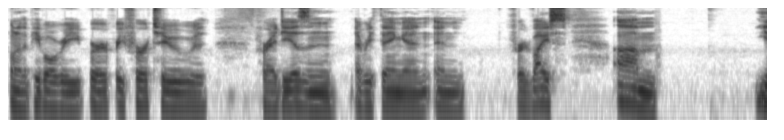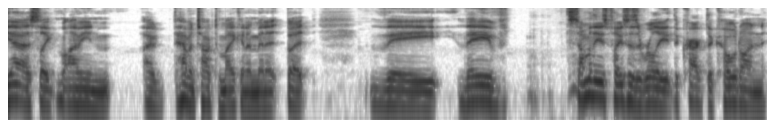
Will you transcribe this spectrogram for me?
one of the people we re- refer to for ideas and everything and and for advice. Um, yeah, it's like I mean I haven't talked to Mike in a minute, but they they've some of these places really cracked the code on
